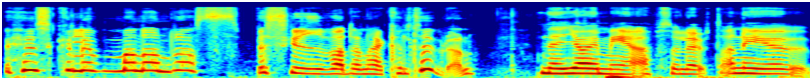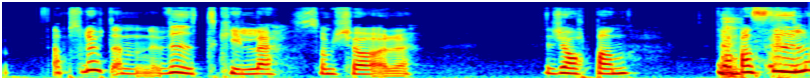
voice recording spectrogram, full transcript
hur skulle man annars beskriva den här kulturen? Nej, jag är med absolut. Han är ju absolut en vit kille som kör Japan. Japan-stil.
